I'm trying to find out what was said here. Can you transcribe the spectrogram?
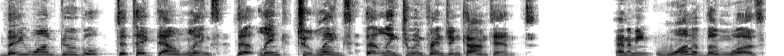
they want Google to take down links that link to links that link to infringing content. And I mean, one of them was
